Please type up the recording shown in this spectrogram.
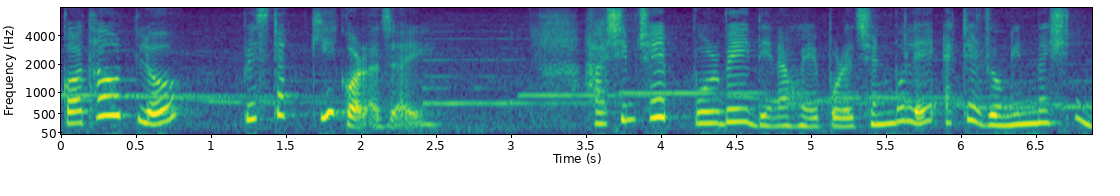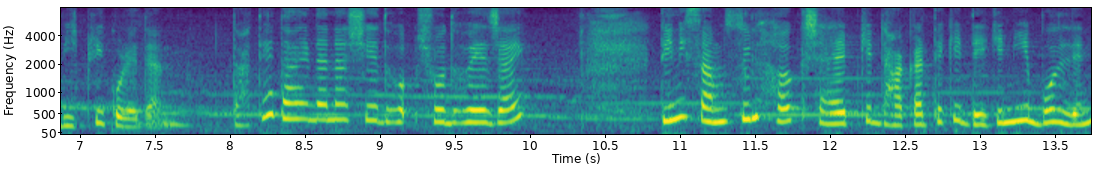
কথা উঠল পৃষ্ঠা কি করা যায়? হাসিম সাহেব পূর্বেই দেনা হয়ে পড়েছেন বলে একটা রঙিন মেশিন বিক্রি করে দেন। তাতে দায় দানা সেদ শোধ হয়ে যায়। তিনি শামসুল হক সাহেবকে ঢাকা থেকে ডেকে নিয়ে বললেন,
